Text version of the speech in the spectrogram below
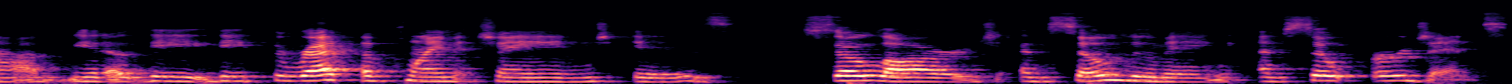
Um, you know, the the threat of climate change is so large and so looming and so urgent,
